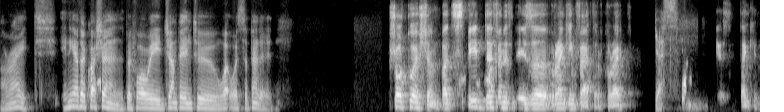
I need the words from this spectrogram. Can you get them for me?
All right. Any other questions before we jump into what was submitted? Short question, but speed definitely is a ranking factor, correct? Yes. Yes, thank you.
